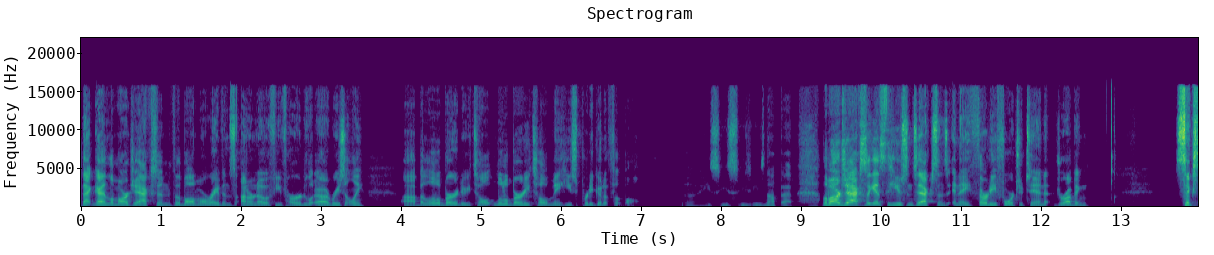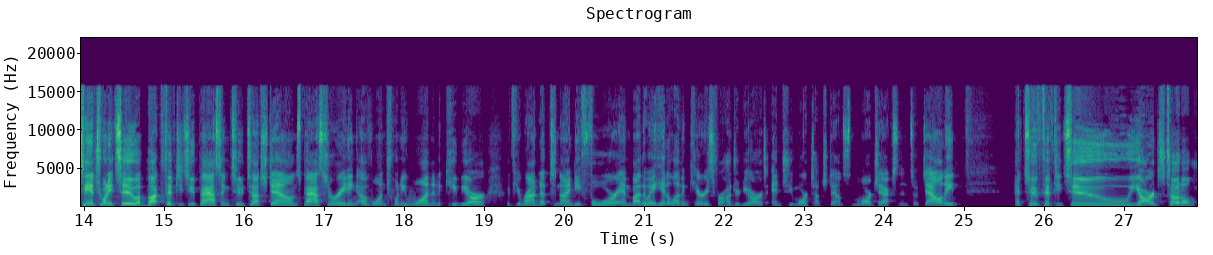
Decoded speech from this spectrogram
that guy Lamar Jackson for the Baltimore Ravens. I don't know if you've heard uh, recently, uh, but little birdie told little birdie told me he's pretty good at football. Uh, he's, he's he's he's not bad. Lamar Jackson against the Houston Texans in a 34 to 10 drubbing. 16 and 22, a buck 52 passing, two touchdowns, passer rating of 121, and a QBR if you round up to 94. And by the way, he had 11 carries for 100 yards and two more touchdowns. Lamar Jackson in totality had 252 yards total,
